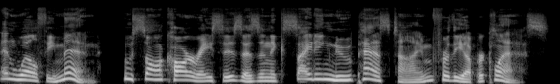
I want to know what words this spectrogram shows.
and wealthy men who saw car races as an exciting new pastime for the upper class.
